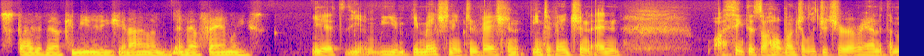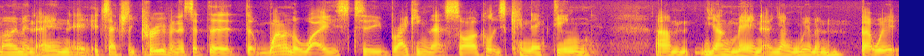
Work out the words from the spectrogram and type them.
state of our communities, you know, and, and our families. Yeah, you, you mentioned intervention, intervention, and I think there's a whole bunch of literature around at the moment, and it's actually proven is that the that one of the ways to breaking that cycle is connecting um, young men and young women, but we,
